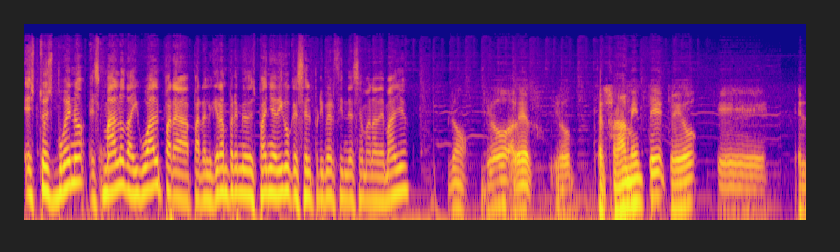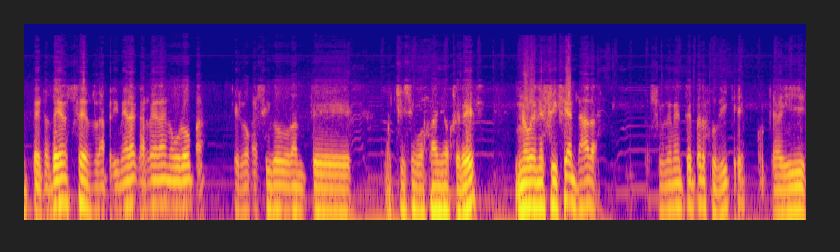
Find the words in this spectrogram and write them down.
¿Esto es bueno? ¿Es malo? ¿Da igual para, para el Gran Premio de España? Digo que es el primer fin de semana de mayo. No, yo, a ver, yo personalmente creo que el perder ser la primera carrera en Europa, que es lo que ha sido durante muchísimos años Jerez, no beneficia en nada, posiblemente perjudique, porque hay,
